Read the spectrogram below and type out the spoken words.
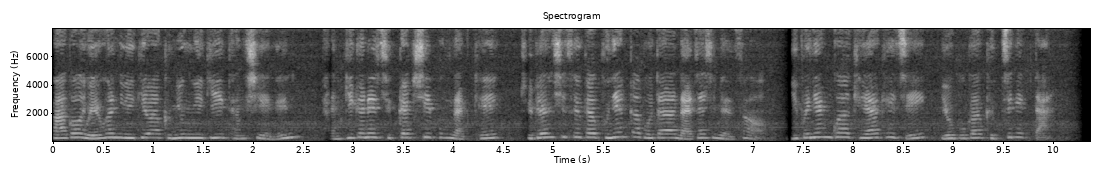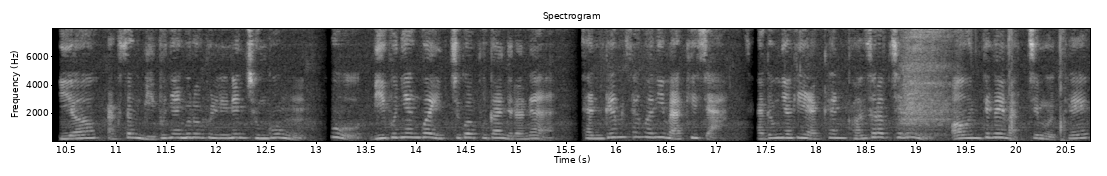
과거 외환 위기와 금융 위기 당시에는 단기간에 집값이 폭락해 주변 시세가 분양가보다 낮아지면서 미분양과 계약 해지 요구가 급증했다. 이어 악성 미분양으로 불리는 준공 후 미분양과 입주 거부가 늘어나 잔금 상환이 막히자 자금력이 약한 건설업체는 어운 등을 막지 못해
